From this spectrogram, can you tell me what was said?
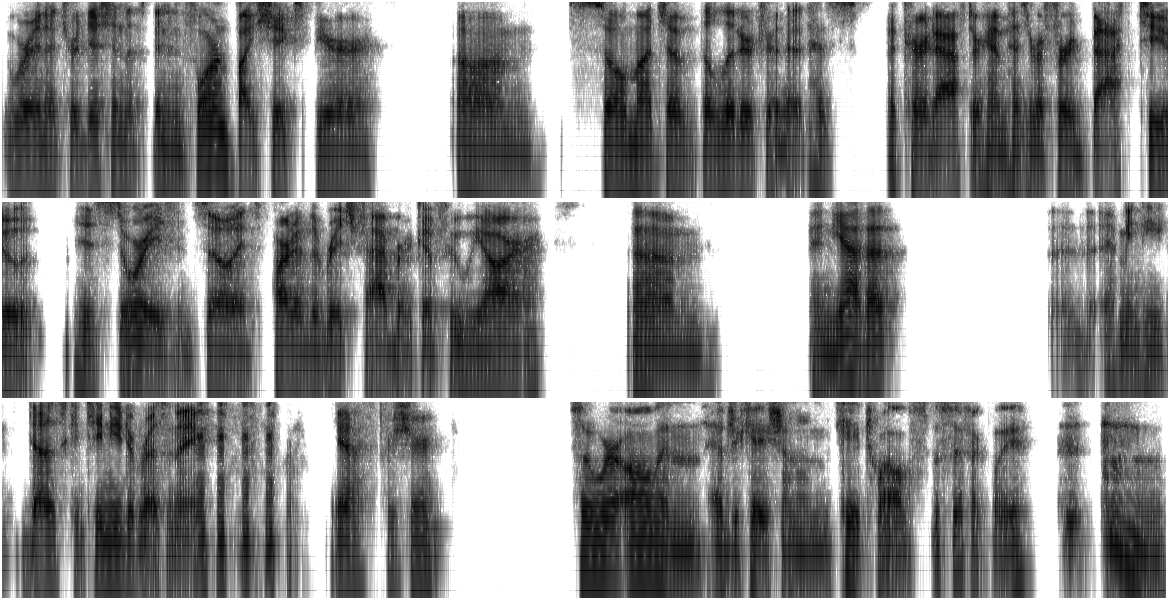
we're in a tradition that's been informed by Shakespeare, um, so much of the literature that has occurred after him has referred back to his stories. And so it's part of the rich fabric of who we are. Um and yeah that i mean he does continue to resonate. Yeah for sure. So we're all in education and k-12 specifically.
